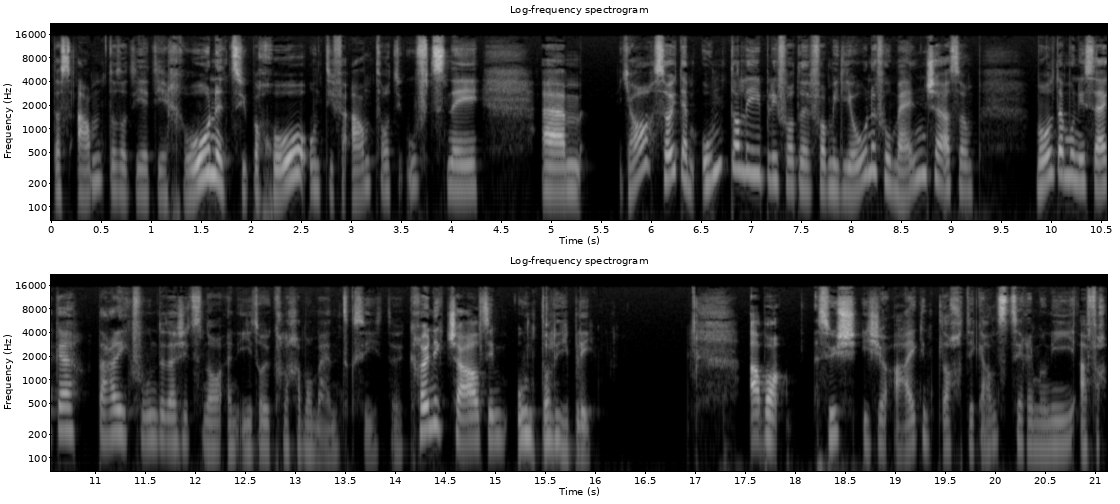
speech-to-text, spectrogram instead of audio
das Amt oder die, die Krone zu bekommen und die Verantwortung aufzunehmen, ähm, ja, so in dem Unterliebli von, der, von Millionen von Menschen, also mal, da muss ich sagen, da habe ich gefunden, das war jetzt noch ein eindrücklicher Moment. Gewesen. Der König Charles im Unterliebli. Aber sonst ist ja eigentlich die ganze Zeremonie einfach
